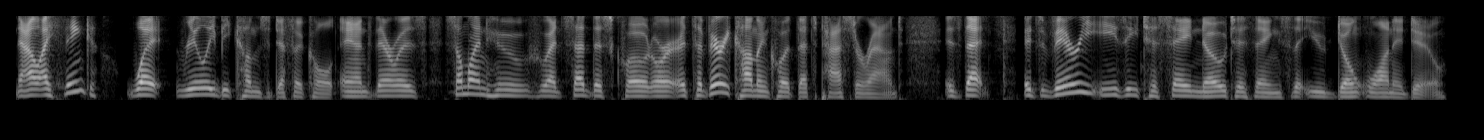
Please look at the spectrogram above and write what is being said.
now i think what really becomes difficult. And there was someone who who had said this quote, or it's a very common quote that's passed around, is that it's very easy to say no to things that you don't want to do.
